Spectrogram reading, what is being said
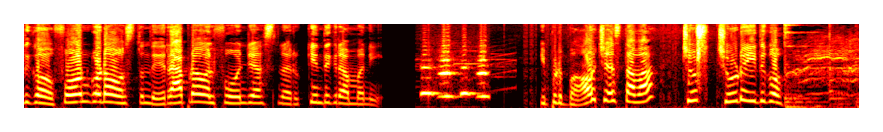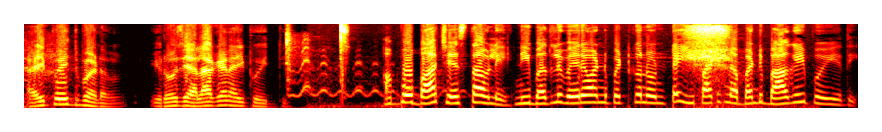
ఇదిగో ఫోన్ కూడా వస్తుంది. రేపడే వాళ్ళు ఫోన్ చేస్తున్నారు. కిందికి రమ్మని. ఇప్పుడు బాగు చేస్తావా? చూ చూడు ఇదిగో. అయిపోయింది మేడం. ఈరోజు ఎలాగైనా అయిపోయింది అబ్బో బా చేస్తావులే. నీ బదులు వేరే వాడిని పెట్టుకుని ఉంటే ఈ పాటికి నా బండి బాగైపోయేది.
